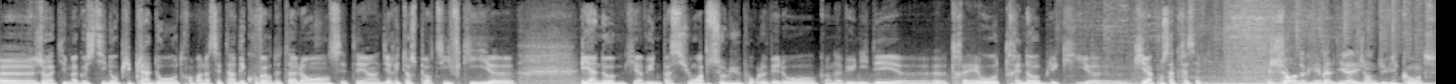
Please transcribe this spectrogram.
Euh, Joachim Agostino, puis plein d'autres. Voilà, c'était un découvreur de talent, c'était un directeur sportif qui euh, et un homme qui avait une passion absolue pour le vélo, qui en avait une idée euh, très haute, très noble et qui qui a consacré sa vie. Jean de Gribaldi, la légende du Vicomte.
